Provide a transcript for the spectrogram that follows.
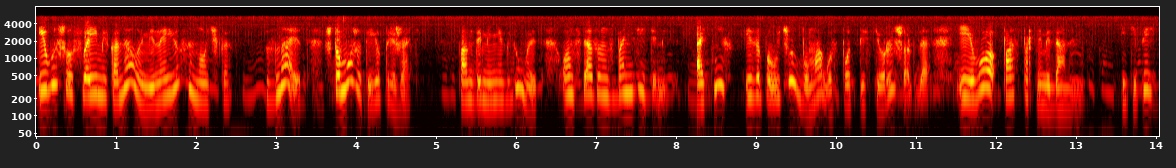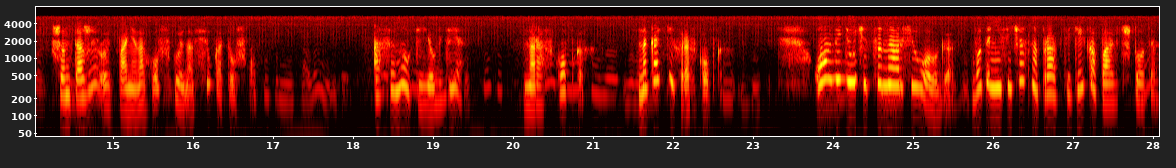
и вышел своими каналами на ее сыночка. Знает, что может ее прижать. Пан Доминик думает, он связан с бандитами. От них и заполучил бумагу с подписью Ришарда и его паспортными данными. И теперь шантажирует пани Наховскую на всю катушку. А сынок ее где? На раскопках. На каких раскопках? Он ведь учится на археолога. Вот они сейчас на практике и копают что-то.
